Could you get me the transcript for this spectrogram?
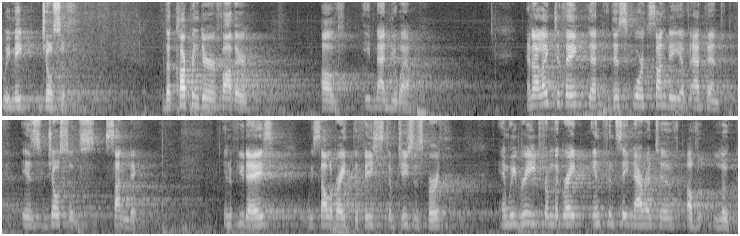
we meet Joseph, the carpenter father of Emmanuel. And I like to think that this fourth Sunday of Advent is Joseph's Sunday. In a few days, we celebrate the feast of Jesus' birth, and we read from the great infancy narrative of Luke,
